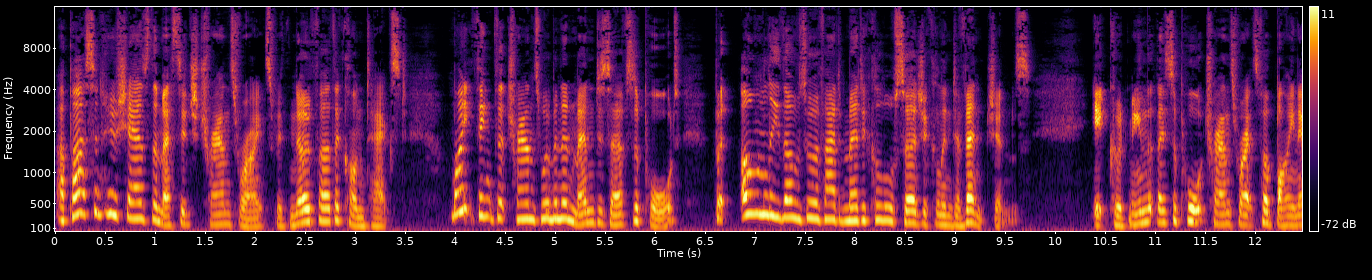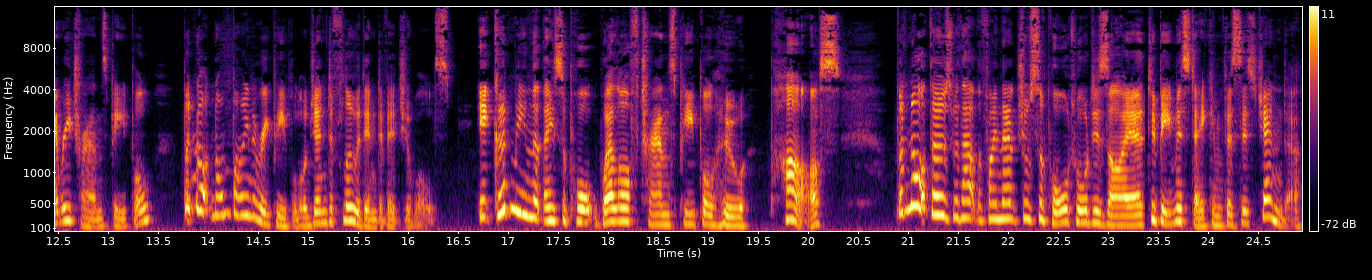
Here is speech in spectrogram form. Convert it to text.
A person who shares the message trans rights with no further context might think that trans women and men deserve support, but only those who have had medical or surgical interventions. It could mean that they support trans rights for binary trans people, but not non binary people or gender fluid individuals. It could mean that they support well off trans people who pass, but not those without the financial support or desire to be mistaken for cisgender.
